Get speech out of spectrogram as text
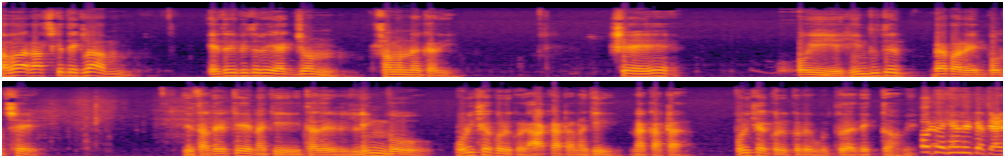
আবার আজকে দেখলাম এদের ভিতরে একজন সমন্বয়কারী। সে ওই হিন্দুদের ব্যাপারে বলছে যে তাদেরকে নাকি তাদের লিঙ্গ পরীক্ষা করে করে, আকাটা নাকি না কাটা, পরীক্ষা করে করে তাদের দেখতে হবে। দেখে নিতে চাই।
